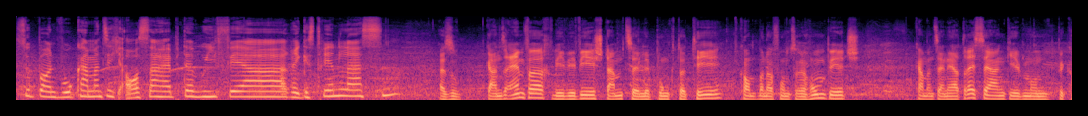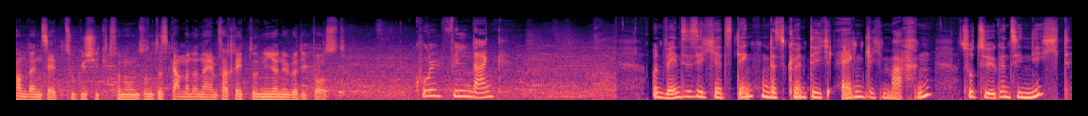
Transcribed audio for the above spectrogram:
Super, und wo kann man sich außerhalb der WeFair registrieren lassen? Also ganz einfach, www.stammzelle.at, kommt man auf unsere Homepage, kann man seine Adresse angeben und bekommt ein Set zugeschickt von uns und das kann man dann einfach retournieren über die Post. Cool, vielen Dank. Und wenn Sie sich jetzt denken, das könnte ich eigentlich machen, so zögern Sie nicht.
